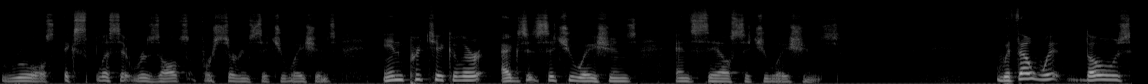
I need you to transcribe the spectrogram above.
rules, explicit results for certain situations, in particular, exit situations and sales situations. Without those,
